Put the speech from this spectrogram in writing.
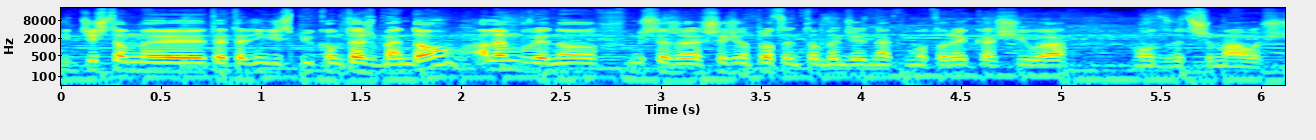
I gdzieś tam te treningi z piłką też będą, ale mówię, no myślę, że 60% to będzie jednak motoryka, siła, moc, wytrzymałość.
